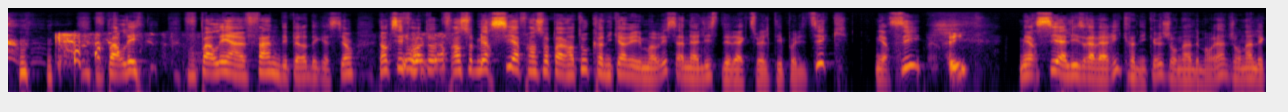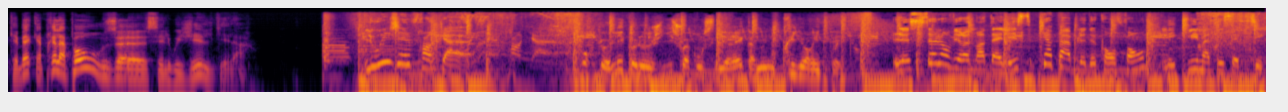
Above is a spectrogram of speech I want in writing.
vous parlez, vous parlez à un fan des périodes de questions. Donc, c'est. François- merci à François Parenteau, chroniqueur et humoriste, analyste de l'actualité politique. Merci. Merci. Merci à Lise Ravary, chroniqueuse, Journal de Montréal, Journal de Québec. Après la pause, euh, c'est Louis-Gilles qui est là. Louis-Gilles Francaire. Pour que l'écologie soit considérée comme une priorité. Le seul environnementaliste capable de confondre les climato-sceptiques.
